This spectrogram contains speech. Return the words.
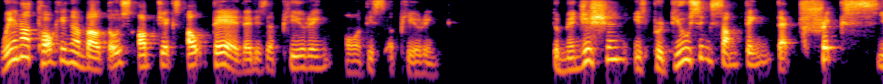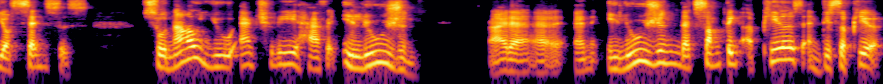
We're not talking about those objects out there that is appearing or disappearing. The magician is producing something that tricks your senses. So now you actually have an illusion right? A, a, an illusion that something appears and disappear.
